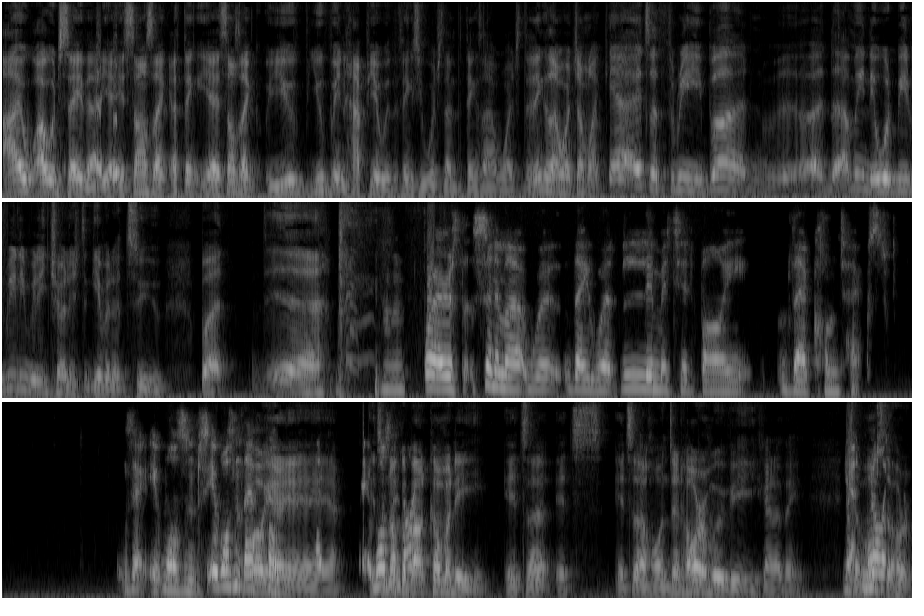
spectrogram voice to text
I I would say that yeah. It sounds like I think yeah. It sounds like you've you've been happier with the things you watch than the things I watch. The things I watch, I'm like yeah, it's a three, but uh, I mean it would be really really churlish to give it a two. But yeah. Whereas the cinema were they were limited by their context. So it wasn't it wasn't their Oh fault. yeah, yeah, yeah, yeah. yeah. It's a wasn't knockabout comedy. It's a it's it's a haunted horror movie kind of thing. It's Yeah, a monster horror.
